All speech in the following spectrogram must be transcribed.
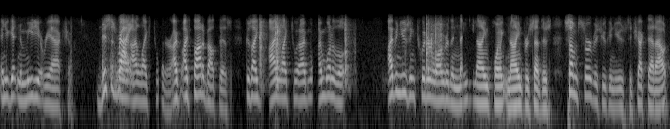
and you get an immediate reaction. This is Right. why I like Twitter. I've I've thought about this because I I like Twitter. I'm I'm one of the I've been using Twitter longer than 99.9%. There's some service you can use to check that out,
